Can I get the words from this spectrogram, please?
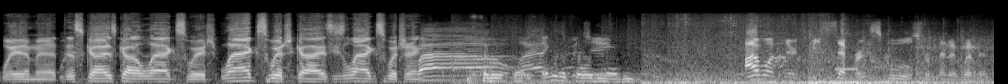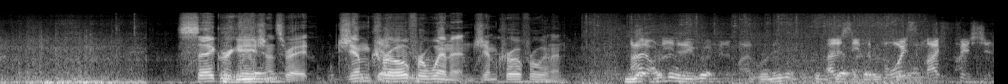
Wait a minute. This guy's got a lag switch. Lag switch, guys. He's lag switching. Wow, lag switching. I want there to be separate schools for men and women. Segregation. That's right. Jim Crow for women. Jim Crow for women. I don't need any women in my life. I just need the boys in my fishing.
